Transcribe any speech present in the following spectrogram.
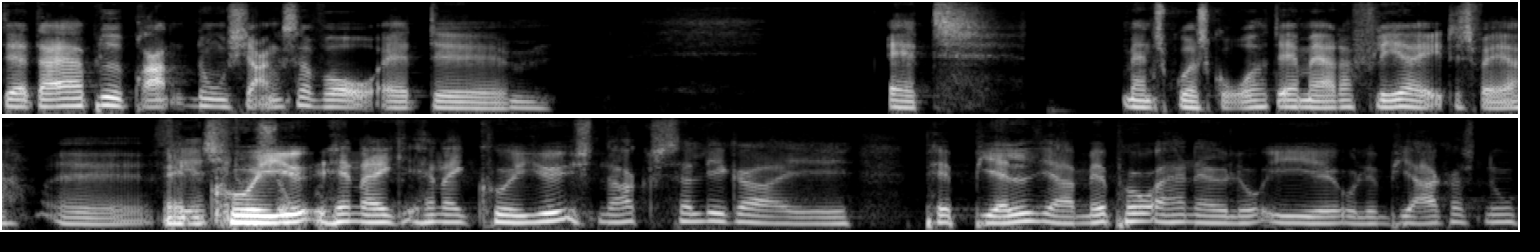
der, der er blevet brændt nogle chancer, hvor at, øh, at man skulle have scoret. Dem er der flere af, desværre. Øh, flere Men kuriø, Henrik, Henrik, kuriøs nok, så ligger øh, Pep Biel, jeg er med på, at han er jo i øh, Olympiakos nu,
